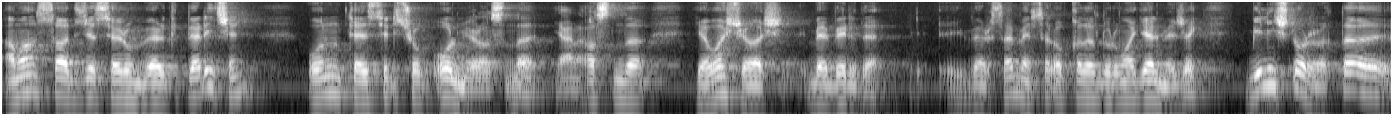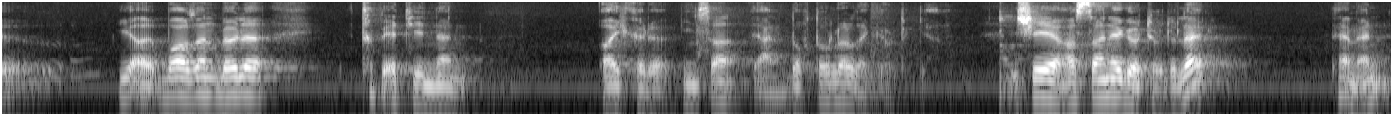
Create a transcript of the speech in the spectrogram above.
Ama sadece serum verdikleri için onun tesiri çok olmuyor aslında. Yani aslında yavaş yavaş B1'i de e, verse mesela o kadar duruma gelmeyecek. Bilinçli olarak da e, ya bazen böyle tıp etiğinden aykırı insan yani doktorlar da gördük yani. Şeye hastaneye götürdüler. Hemen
